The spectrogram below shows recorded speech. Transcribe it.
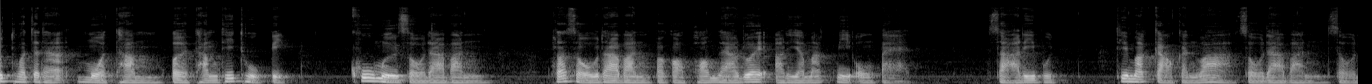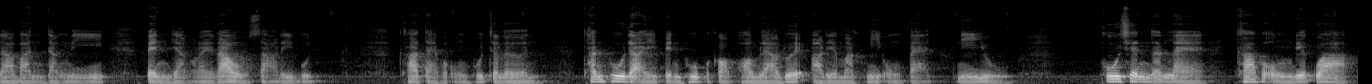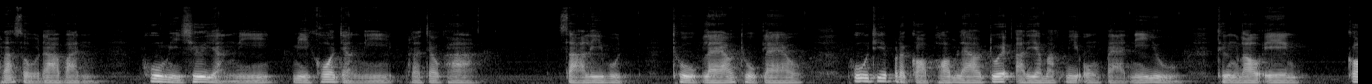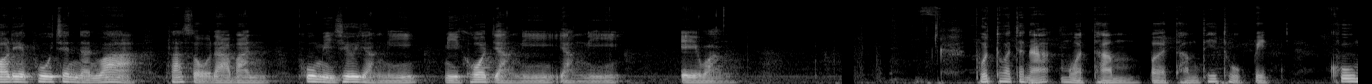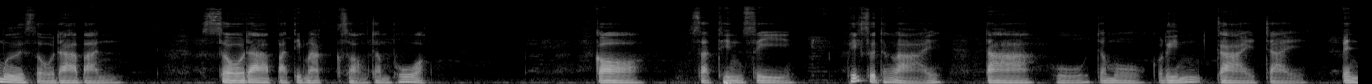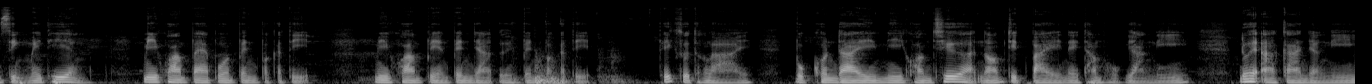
พุทธวจนะหมวดธรรม เปิดธรรมที่ถูกปิด คู่มือโสดาบัน พระโสดาบันประกอบพร้อมแล้วด้วยอริยมรรคมีองค์ 8 สารีบุตรที่มักกล่าวกันว่า โสดาบัน โสดาบันดังนี้เป็นอย่างไรเล่าสารีบุตรข้าแต่พระองค์ผู้เจริญ ท่านผู้ใดเป็นผู้ประกอบพร้อมแล้วด้วยอริยมรรคมีองค์ 8 นี้อยู่ ผู้เช่นนั้นแหลข้าพระองค์เรียกว่าพระโสดาบัน ผู้มีชื่ออย่างนี้มีโคดอย่างนี้พระเจ้าข้าสารีบุตร ถูกแล้วถูกแล้ว ผู้ที่ประกอบพร้อมแล้วด้วยอริยมรรคมีองค์ 8 นี้อยู่ ถึงเราเองก็เรียกผู้เช่นนั้นว่า พระโสดาบัน ผู้มีชื่ออย่างนี้ มีโคดอย่างนี้อย่างนี้ เอวัง พุทธวจนะหมวดธรรม เปิดธรรมที่ถูกปิด คู่มือโสดาบัน โสดาปฏิมักสองจำพวก ก สัตทินรีภิกษุทั้งหลาย ตา หู จมูก ลิ้น กาย ใจ เป็นสิ่งไม่เที่ยง มีความแปรปรวนเป็นปกติ มีความเปลี่ยนเป็นอย่างอื่นเป็นปกติ ภิกษุทั้งหลาย บุคคลใดมีความเชื่อน้อมจิตไปในธรรมหกอย่างนี้ ด้วยอาการอย่างนี้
